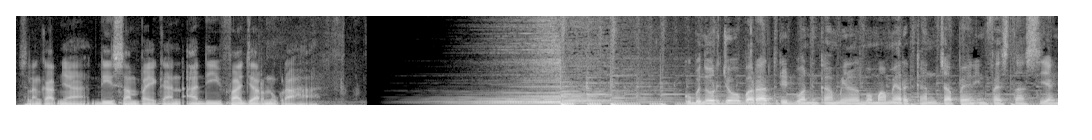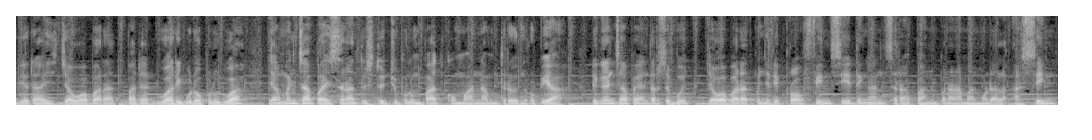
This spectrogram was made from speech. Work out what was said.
Selengkapnya disampaikan Adi Fajar Nugraha. Gubernur Jawa Barat Ridwan Kamil memamerkan capaian investasi yang diraih Jawa Barat pada 2022 yang mencapai 174,6 triliun rupiah. Dengan capaian tersebut, Jawa Barat menjadi provinsi dengan serapan penanaman modal asing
